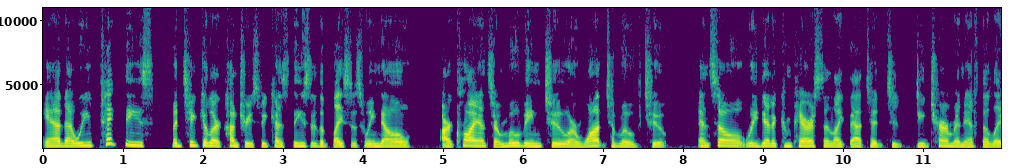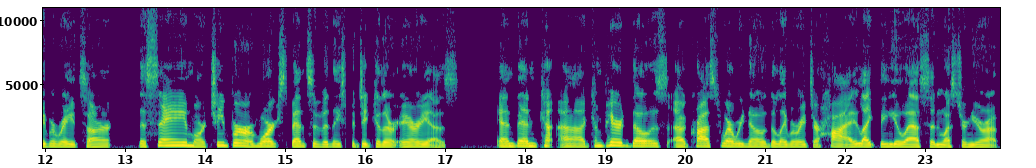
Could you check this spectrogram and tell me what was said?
and uh, we picked these particular countries because these are the places we know our clients are moving to or want to move to. And so we did a comparison like that to, to determine if the labor rates are the same or cheaper or more expensive in these particular areas. And then uh, compared those across where we know the labor rates are high, like the US and Western Europe.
